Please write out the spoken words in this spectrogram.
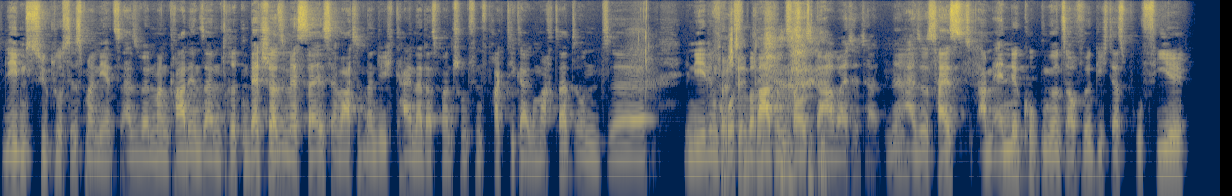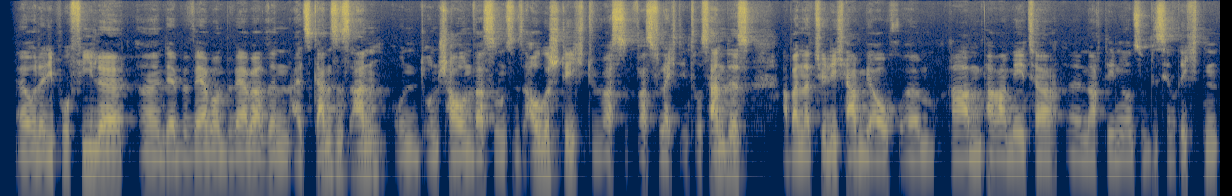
Lebenszyklus ist man jetzt. Also wenn man gerade in seinem dritten Bachelorsemester ist, erwartet natürlich keiner, dass man schon fünf Praktika gemacht hat und äh, in jedem großen Beratungshaus gearbeitet hat. Ne? Also das heißt, am Ende gucken wir uns auch wirklich das Profil oder die Profile äh, der Bewerber und Bewerberinnen als Ganzes an und, und schauen, was uns ins Auge sticht, was, was vielleicht interessant ist. Aber natürlich haben wir auch ähm, Rahmenparameter, äh, nach denen wir uns ein bisschen richten.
